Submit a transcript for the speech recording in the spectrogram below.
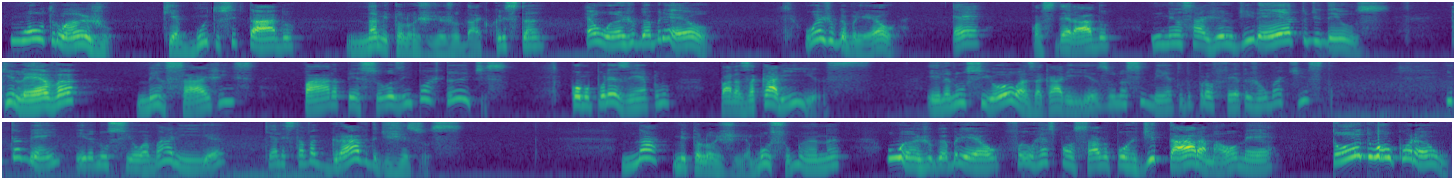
Um outro anjo que é muito citado na mitologia judaico-cristã é o anjo Gabriel. O anjo Gabriel é considerado um mensageiro direto de Deus, que leva mensagens para pessoas importantes, como por exemplo para Zacarias. Ele anunciou a Zacarias o nascimento do profeta João Batista. E também ele anunciou a Maria que ela estava grávida de Jesus. Na mitologia muçulmana, o anjo Gabriel foi o responsável por ditar a Maomé todo o Alcorão.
